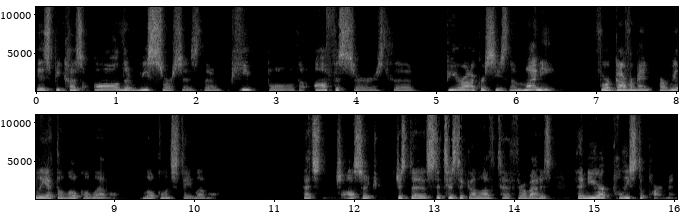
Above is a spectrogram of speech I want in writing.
is because all the resources, the people, the officers, the bureaucracies, the money for government are really at the local level, local and state level. That's also just a statistic I love to throw about is the New York Police Department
